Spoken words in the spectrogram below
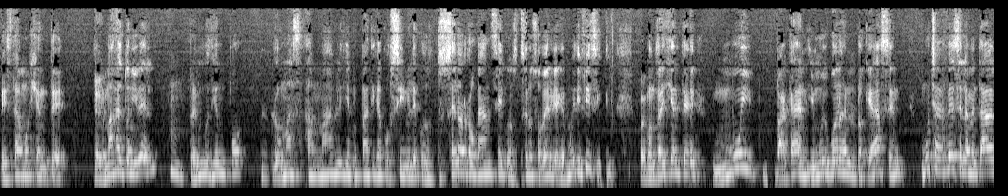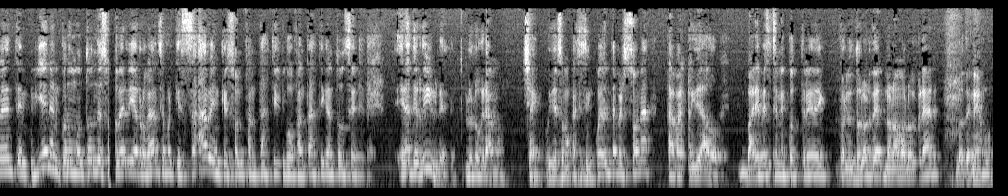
necesitamos gente del más alto nivel, pero al mismo tiempo lo más amable y empática posible, con cero arrogancia y con cero soberbia, que es muy difícil. Porque cuando hay gente muy bacán y muy buena en lo que hacen, muchas veces lamentablemente vienen con un montón de soberbia y arrogancia porque saben que son fantásticos o fantásticas, entonces era terrible. Lo logramos. Check. Hoy día somos casi 50 personas, está validado. Varias veces me encontré de, con el dolor de no lo vamos a lograr, lo tenemos.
